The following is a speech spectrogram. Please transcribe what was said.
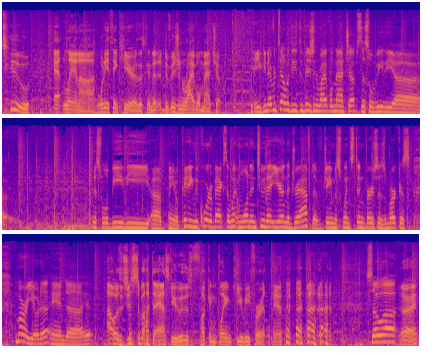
to Atlanta. What do you think here? This is a division rival matchup. Yeah, you can never tell with these division rival matchups. This will be the uh, this will be the uh, you know pitting the quarterbacks that went one and two that year in the draft of Jameis Winston versus Marcus Mariota, and uh, I was just about to ask you who is fucking playing QB for Atlanta. so uh, All right.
